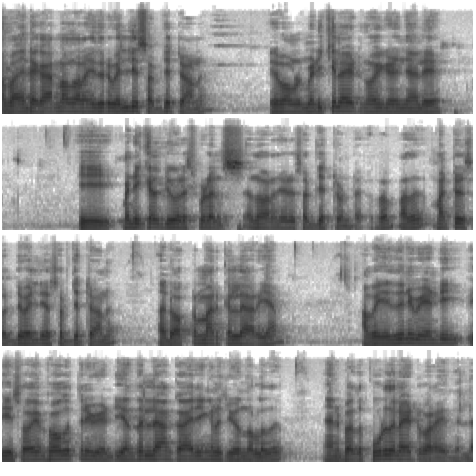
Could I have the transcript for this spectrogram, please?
അപ്പോൾ അതിന്റെ കാരണം എന്ന് പറഞ്ഞാൽ ഇതൊരു വലിയ സബ്ജക്റ്റാണ് ഇത് നമ്മൾ മെഡിക്കലായിട്ട് നോക്കിക്കഴിഞ്ഞാൽ ഈ മെഡിക്കൽ ജൂറിസ്പ്രുഡൻസ് എന്ന് പറഞ്ഞൊരു സബ്ജക്റ്റുണ്ട് അപ്പം അത് മറ്റൊരു സബ്ജക്റ്റ് വലിയ സബ്ജക്റ്റാണ് അത് ഡോക്ടർമാർക്കെല്ലാം അറിയാം. അപ്പോൾ ഇതിനു വേണ്ടി ഈ സ്വയംഭോഗത്തിന് വേണ്ടി എന്തെല്ലാം കാര്യങ്ങൾ ചെയ്യുമെന്നുള്ളത് ഞാനിപ്പോൾ അത് കൂടുതലായിട്ട് പറയുന്നില്ല.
